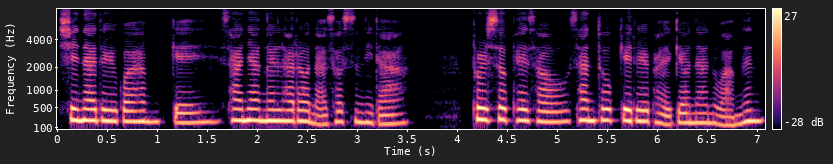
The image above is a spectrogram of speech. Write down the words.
신하들과 함께 사냥을 하러 나섰습니다. 풀숲에서 산토끼를 발견한 왕은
